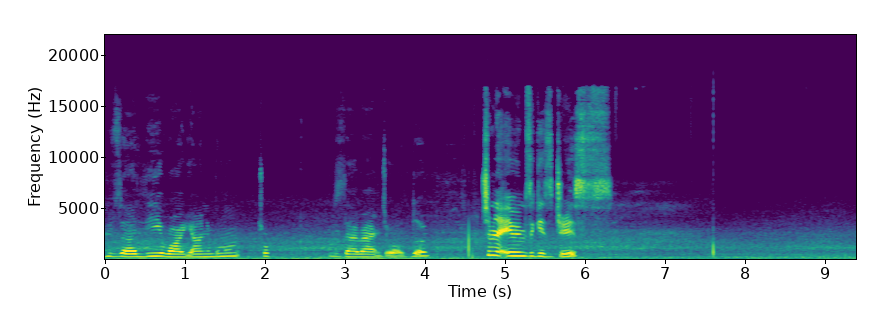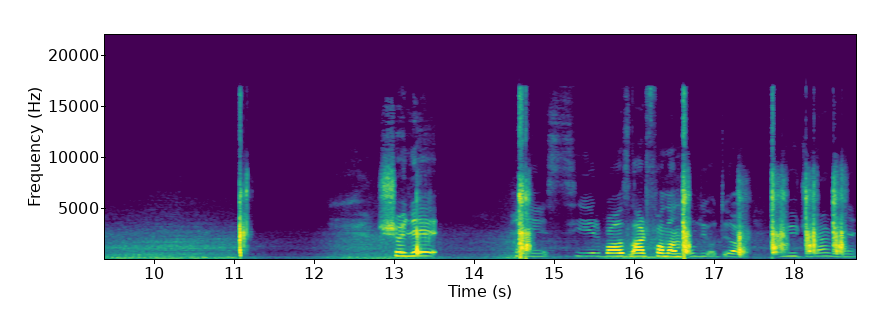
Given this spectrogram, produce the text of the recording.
güzelliği var yani bunun çok güzel bence oldu. Şimdi evimizi gezeceğiz. Şöyle hani sihirbazlar falan oluyordu ya. Büyücüler mi ne?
